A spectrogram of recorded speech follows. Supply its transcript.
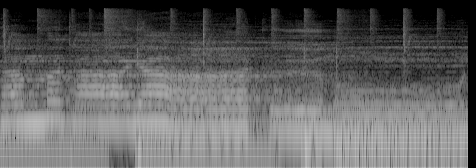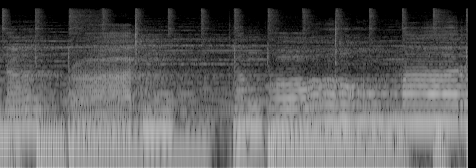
ธรรมทายาทคือหมู่นักปราชญ์ทั้งพ้องมาร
